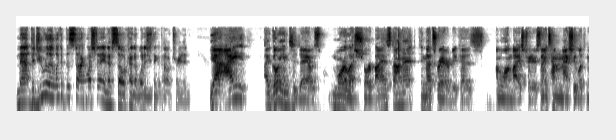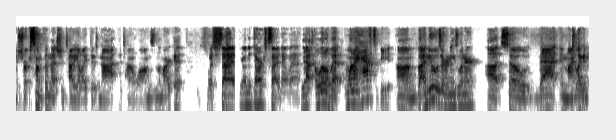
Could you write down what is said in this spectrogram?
Matt, did you really look at this stock much today? And if so, kind of what did you think of how it traded? Yeah, I, I going into today, I was more or less short biased on it, and that's rare because I'm a long bias trader. So anytime I'm actually looking to short something, that should tell you like there's not a ton of longs in the market. Which side? You're on the dark side now, Matt. Yeah, a little bit when I have to be. Um, but I knew it was earnings winner. Uh, so that in mind, like an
